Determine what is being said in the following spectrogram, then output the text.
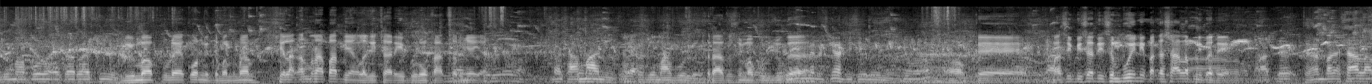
50 ekor lagi. 50 ekor nih teman-teman. Silakan merapat yang lagi cari burung kacernya ya. Sama nih, 150. 150 juga. Ini minusnya di sini nih. Oke, masih bisa disembuhin nih pakai salep nih Pak De. Pakai jangan pakai salep.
